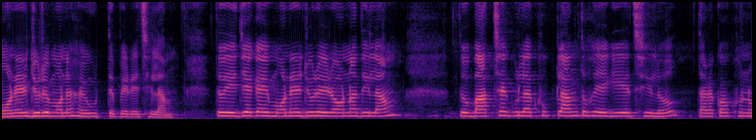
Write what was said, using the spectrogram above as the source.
মনের জোরে মনে হয় উঠতে পেরেছিলাম। তো এই জায়গায় মনের জোরে রওনা দিলাম। তো বাচ্চাগুলা খুব ক্লান্ত হয়ে গিয়েছিল, তারা কখনো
